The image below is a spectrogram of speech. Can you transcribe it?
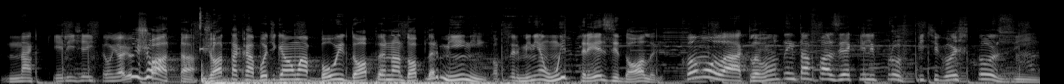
naquele jeitão. E olha o Jota. Jota acabou de ganhar uma boa Doppler na Doppler Mini. Doppler Mini é 1,13 dólares. Vamos lá, clã. Vamos tentar fazer aquele profit gostosinho.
